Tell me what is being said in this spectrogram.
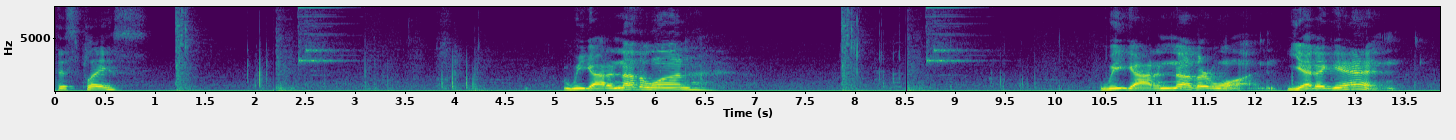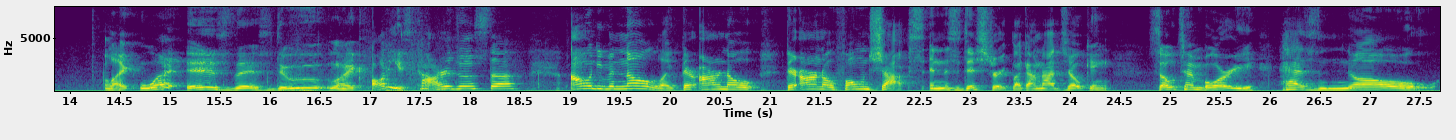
this place? We got another one. We got another one. Yet again. Like, what is this, dude? Like, all these cards and stuff? I don't even know. Like, there are no, there are no phone shops in this district. Like, I'm not joking. so Sotenbori has no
